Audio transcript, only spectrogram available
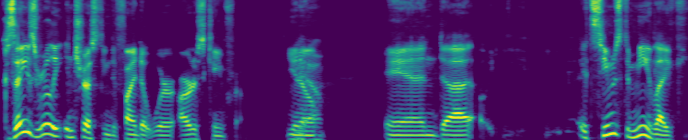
because I think it's really interesting to find out where artists came from. you know, and uh, it seems to me like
